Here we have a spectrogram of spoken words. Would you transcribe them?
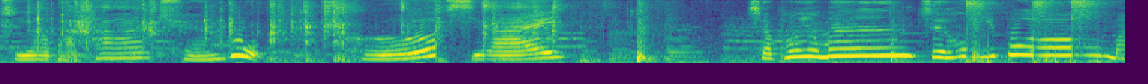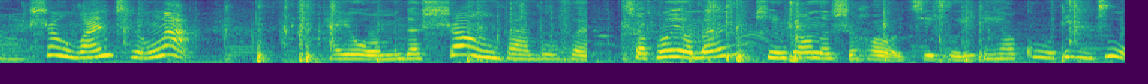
只要把它全部合起来，小朋友们，最后一步哦，马上完成了。还有我们的上半部分。小朋友们拼装的时候，记住一定要固定住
